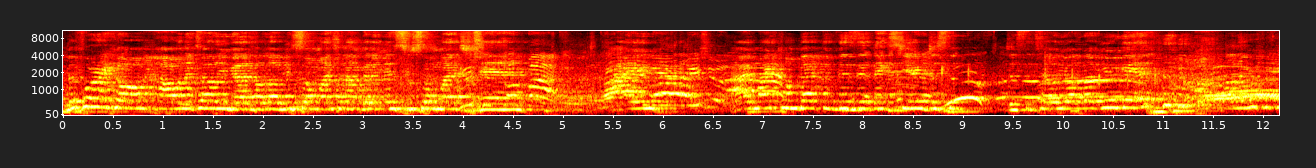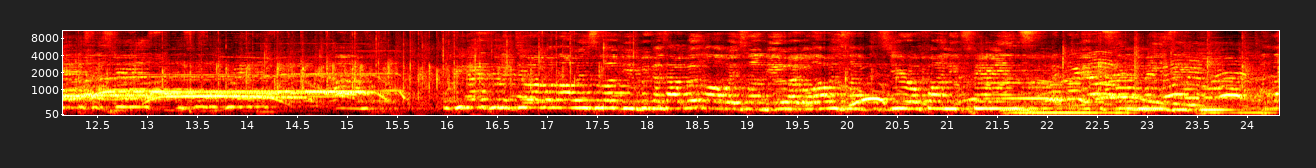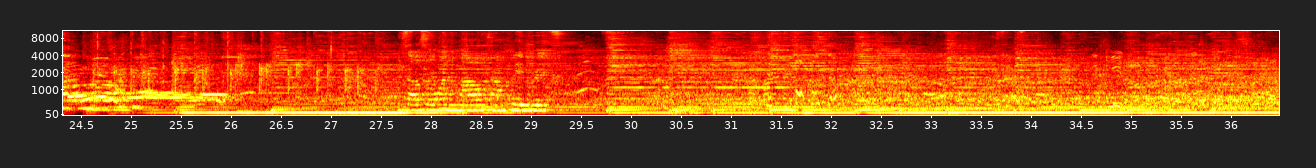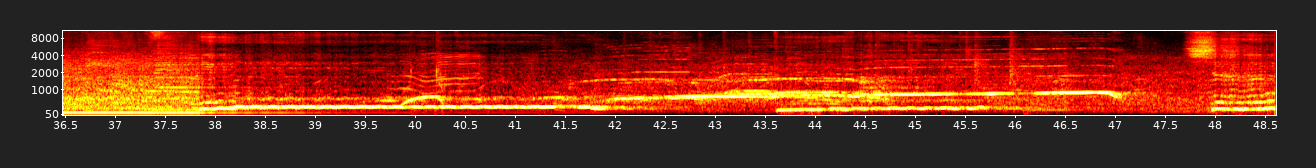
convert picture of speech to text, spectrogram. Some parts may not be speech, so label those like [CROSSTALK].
Before I go, I want to tell you guys I love you so much and I'm going to miss you so much. And I, I might come back to visit next year just to, just to tell you I love you again. [LAUGHS] I'll never forget this experience. It's been the greatest. Um, if you guys want to do, I will always love you because I will always love you. I will always love this Eurovision experience. It's been amazing. I love you. It's also one of my all-time favorites. شهر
